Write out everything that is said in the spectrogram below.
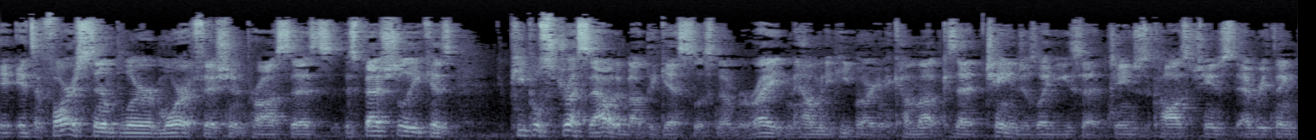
it, it's a far simpler, more efficient process, especially because people stress out about the guest list number, right, and how many people are going to come up because that changes, like you said, changes the cost, changes everything.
